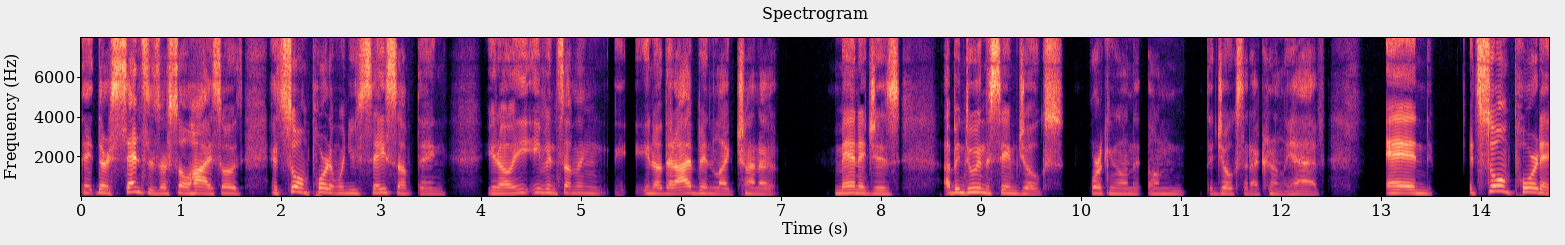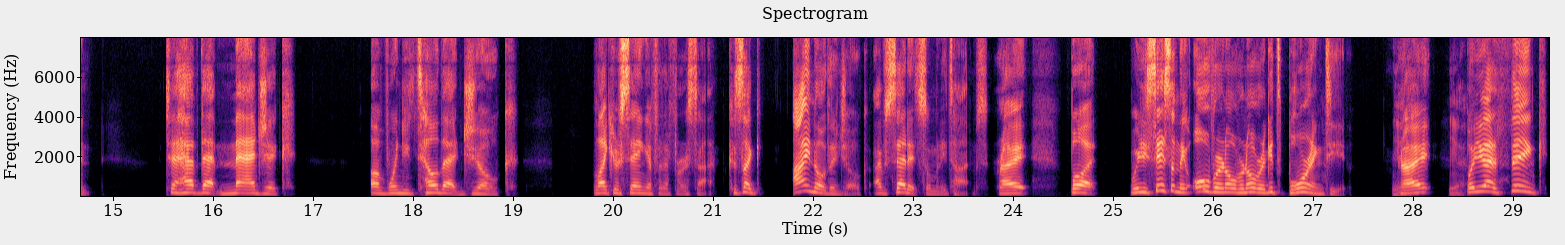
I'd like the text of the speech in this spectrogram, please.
they, their senses are so high. So it's, it's so important when you say something, you know, even something, you know, that I've been like trying to manage is I've been doing the same jokes, working on the, on the jokes that I currently have. And it's so important to have that magic of when you tell that joke, like you're saying it for the first time. Cause like I know the joke. I've said it so many times, right? But when you say something over and over and over, it gets boring to you, Yeah, right? yeah. But you got to think.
